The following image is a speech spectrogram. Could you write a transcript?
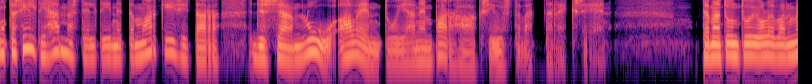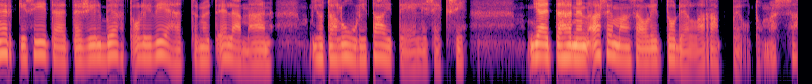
Mutta silti hämmästeltiin, että markiisitar de Saint-Loup alentui hänen parhaaksi ystävättärekseen. Tämä tuntui olevan merkki siitä, että Gilbert oli viehättynyt elämään, jota luuli taiteelliseksi, ja että hänen asemansa oli todella rappeutumassa.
